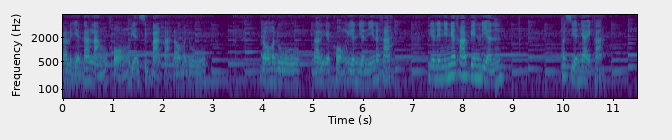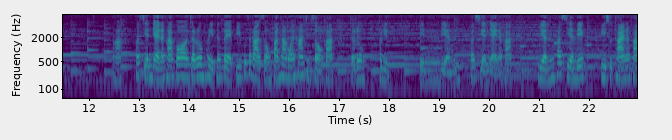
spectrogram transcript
รายละเอียดด้านหลังของเหรียญ10 บาทค่ะ เรามาดู เรามาดูรายละเอียดของเหรียญเหรียญนี้นะคะ เหรียญในนี้เนี่ยค่ะเป็นเหรียญพระเศียรใหญ่ค่ะนะคะพระเศียรใหญ่นะคะ ก็จะเริ่มผลิตตั้งแต่ปีพุทธศักราช 2552 ค่ะ จะเริ่มผลิต เหรียญพระเศียรใหญ่นะคะ เหรียญพระเศียรเล็กปีสุดท้ายนะคะ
